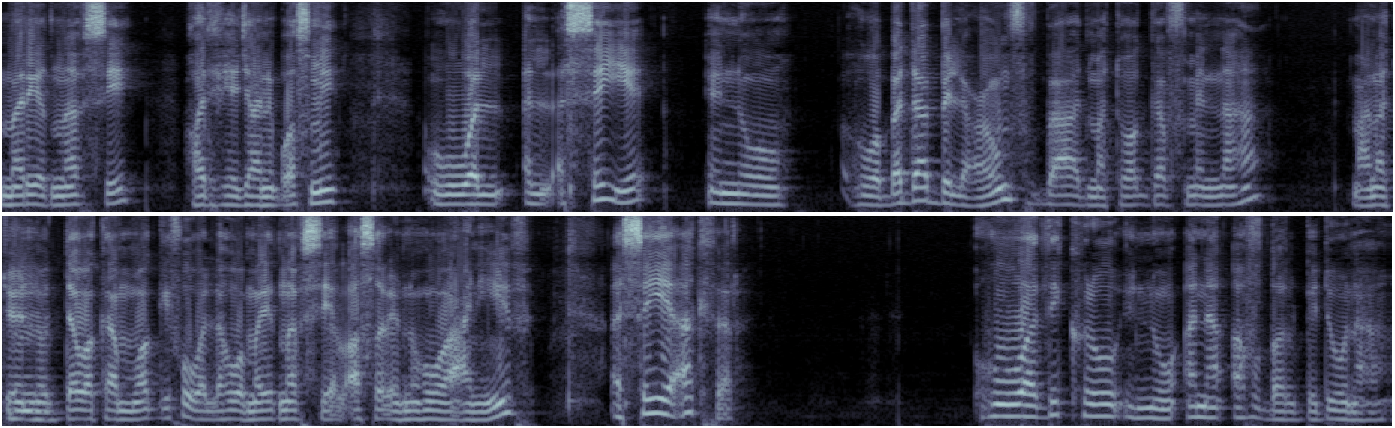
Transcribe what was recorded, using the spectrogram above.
مريض نفسي. وهذه فيها جانب وصمي. والسيء إنه هو بدأ بالعنف بعد ما توقف منها معناته مم. الدواء كان موقفه ولا هو مريض نفسي؟ الأصل إنه هو عنيف. السيء أكثر. هو ذكره إنه أنا أفضل بدونها.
